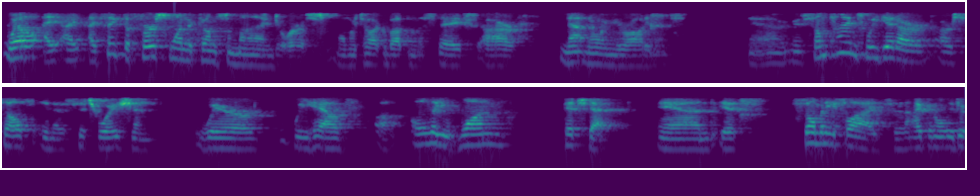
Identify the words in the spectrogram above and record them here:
Well, I, I, think the first one that comes to mind, Doris, when we talk about the mistakes, are not knowing your audience. Sometimes we get our, ourselves in a situation where we have uh, only one pitch deck and it's so many slides and I can only do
